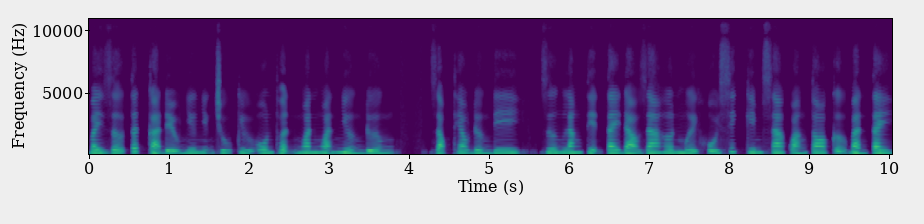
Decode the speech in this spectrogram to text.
bây giờ tất cả đều như những chú cửu ôn thuận ngoan ngoãn nhường đường. Dọc theo đường đi, Dương Lăng tiện tay đào ra hơn 10 khối xích kim sa quáng to cỡ bàn tay.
